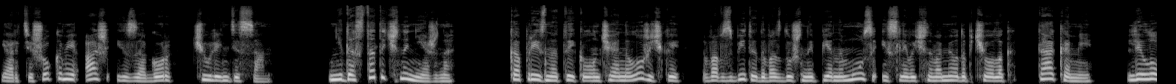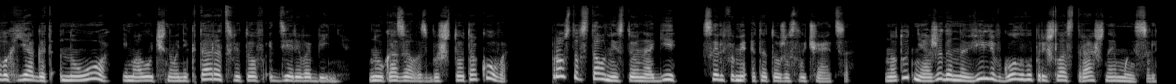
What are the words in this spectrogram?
и артишоками аж из-за гор Чулиндисан. Недостаточно нежно. Капризно тыкал он чайной ложечкой во взбитый до воздушной пены мусс из сливочного меда пчелок таками, лиловых ягод нуо и молочного нектара цветов дерева бинь. Ну, казалось бы, что такого? Просто встал не с той ноги, с эльфами это тоже случается. Но тут неожиданно Вилли в голову пришла страшная мысль.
